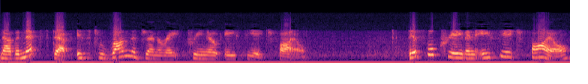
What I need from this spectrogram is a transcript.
Now the next step is to run the generate pre-note ACH file. This will create an ACH file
